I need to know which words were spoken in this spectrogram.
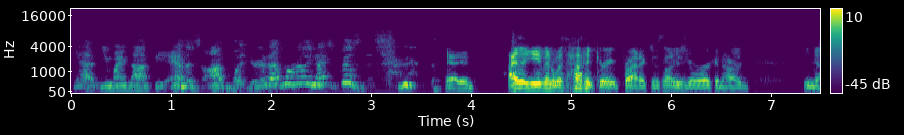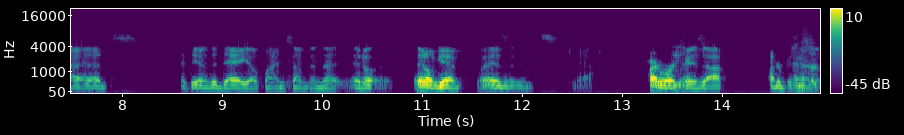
yeah you might not be amazon but you're going to have a really nice business. Yeah dude. I think even without a great product as long as you're working hard you know, it's at the end of the day, you'll find something that it'll it'll give. It's, it's yeah, hard work yeah. pays off, hundred percent. So,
